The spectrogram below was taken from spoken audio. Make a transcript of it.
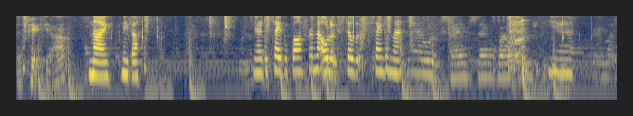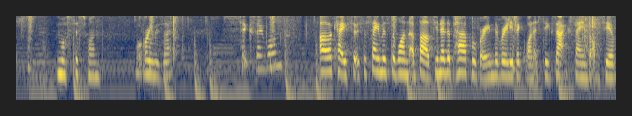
they picked it up. No, neither. Yeah, disabled bathroom. That all looks still looks the same, doesn't it? Yeah, all looks the same, same bathroom, Yeah. pretty much. And what's this one? What room is it? 601? Oh, okay, so it's the same as the one above. You know the purple room, the really big one? It's the exact same, but obviously a,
